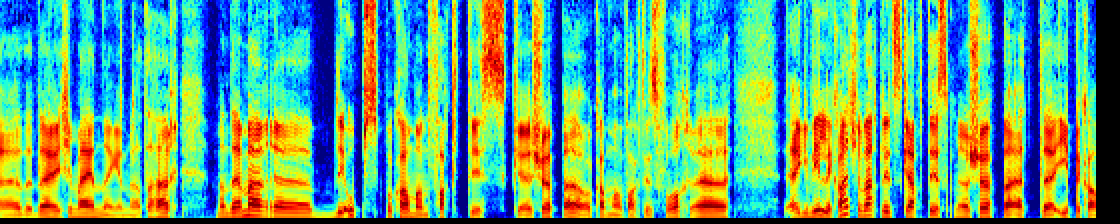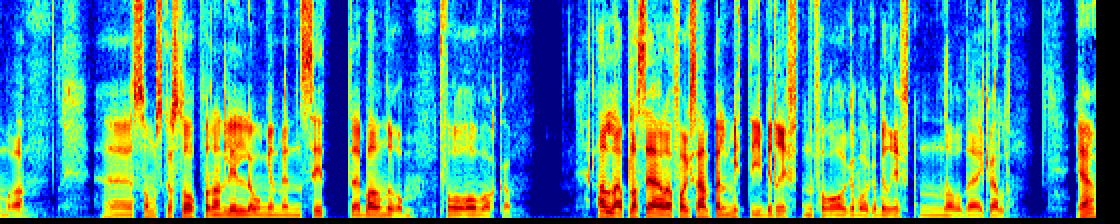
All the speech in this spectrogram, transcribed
eh, det, er ikke meningen med dette her, men det er mer eh, bli obs på hva man faktisk eh, kjøper, og hva man faktisk får. Eh, jeg ville kanskje vært litt skeptisk med å kjøpe et eh, IP-kamera eh, som skal stå på den lille ungen min sitt barnerom for å overvåke. Eller plassere det f.eks. midt i bedriften for å overvåke bedriften når det er kveld. Ja,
